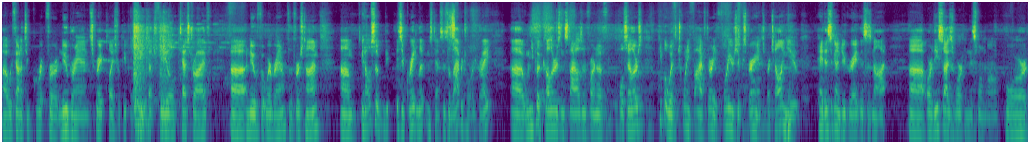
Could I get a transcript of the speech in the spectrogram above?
Uh, we found it's a great for a new brand. It's a great place for people to see, touch, feel, test drive uh, a new footwear brand for the first time. Um, it also is a great litmus test. It's a laboratory, right? Uh, when you put colors and styles in front of wholesalers, people with 25, 30, 40 years of experience are telling you, hey, this is going to do great, this is not. Uh, or these sizes work and this one won't. Or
